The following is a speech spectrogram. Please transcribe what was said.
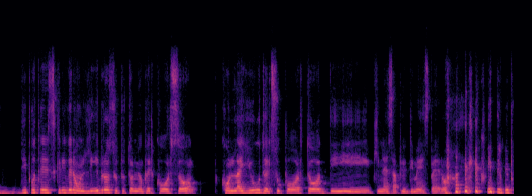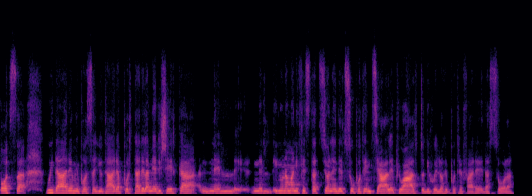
di poter scrivere un libro su tutto il mio percorso con l'aiuto e il supporto di chi ne sa più di me, spero, che quindi mi possa guidare, mi possa aiutare a portare la mia ricerca nel, nel, in una manifestazione del suo potenziale più alto di quello che potrei fare da sola.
